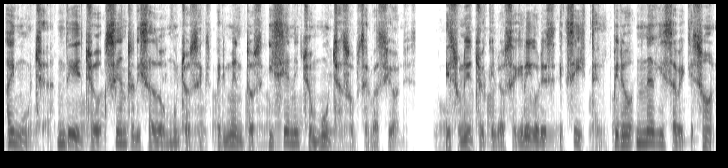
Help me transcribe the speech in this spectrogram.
Hay mucha. De hecho, se han realizado muchos experimentos y se han hecho muchas observaciones. Es un hecho que los egregores existen, pero nadie sabe qué son.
